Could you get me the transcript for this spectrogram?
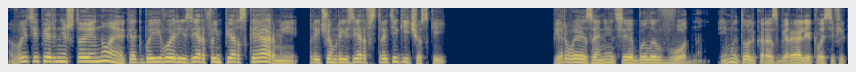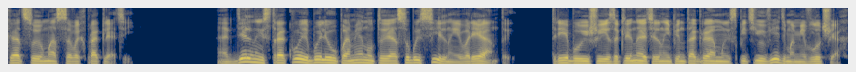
«Вы теперь не что иное, как боевой резерв имперской армии, причем резерв стратегический». Первое занятие было вводным, и мы только разбирали классификацию массовых проклятий. Отдельной строкой были упомянуты особо сильные варианты, требующие заклинательной пентаграммы с пятью ведьмами в лучах,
